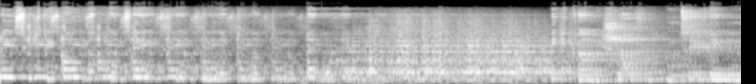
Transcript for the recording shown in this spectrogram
Schließ ich die Augen, dann seh ich Ich kann nicht schlafen und sie will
